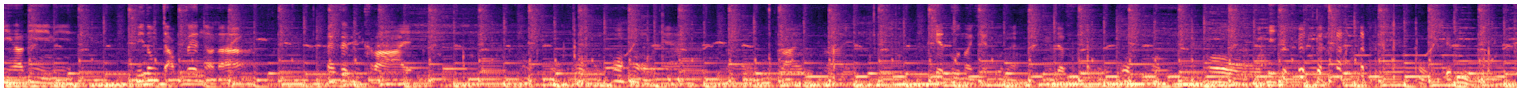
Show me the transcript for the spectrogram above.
ี่ครับนี่นี่นี่ต้องจับเส้นก่อนนะฮะให้เส้นคลายโอ้โหเนี่ยฮะโอ้โหรูปลายคลายเขียนตูนหน่อยเขียนตูนหน่อยจะโอ้โหโอ้โหโอ้โหเขียนตูน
